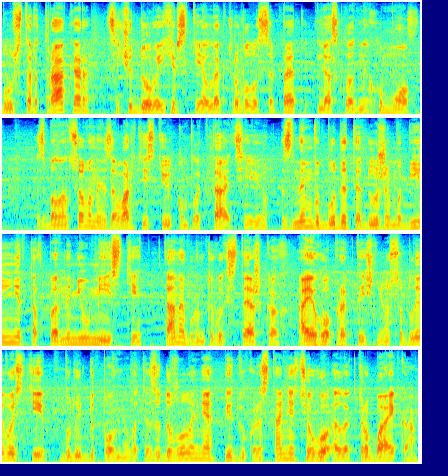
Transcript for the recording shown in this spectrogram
Booster Tracker – це чудовий гірський електровелосипед для складних умов збалансований за вартістю і комплектацією. З ним ви будете дуже мобільні та впевнені у місті та на ґрунтових стежках, а його практичні особливості будуть доповнювати задоволення від використання цього електробайка.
